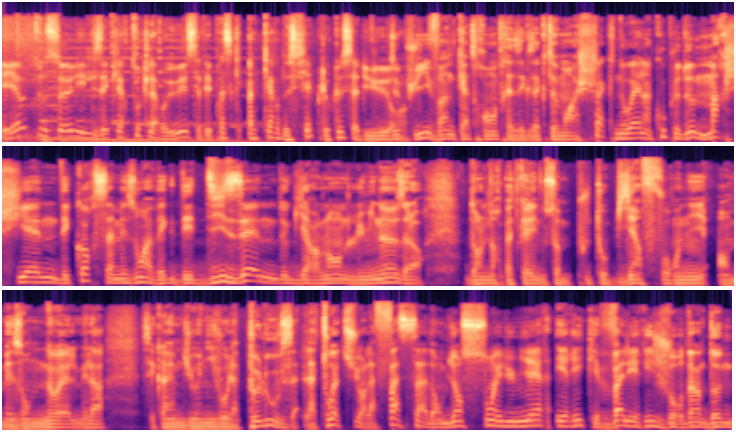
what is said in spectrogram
Et à eux tout seuls, ils éclairent toute la rue et ça fait presque un quart de siècle que ça dure. Depuis 24 ans, très exactement, à chaque Noël, un couple de marchiennes décore sa maison avec des dizaines de guirlandes lumineuses. Alors, dans le Nord-Pas-de-Calais, nous sommes plutôt bien fournis en maison de Noël, mais là, c'est quand même du haut niveau. La pelouse, la toiture, la façade, ambiance, son et lumière. Eric et Valérie Jourdain donnent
